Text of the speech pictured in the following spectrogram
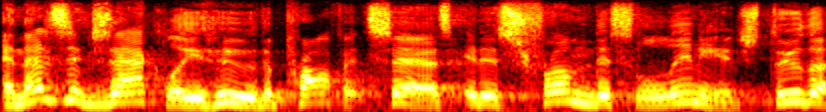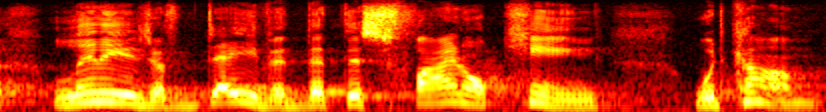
And that's exactly who the prophet says it is from this lineage, through the lineage of David, that this final king would come.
